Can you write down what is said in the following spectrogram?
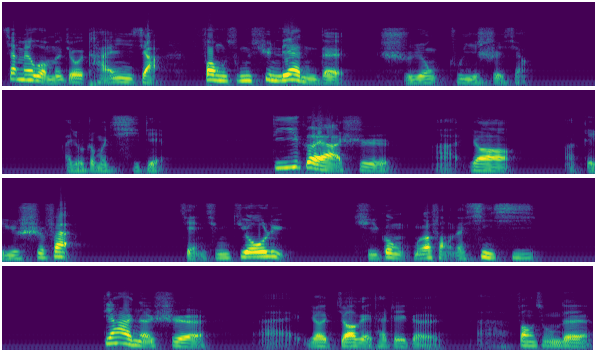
下面我们就谈一下放松训练的使用注意事项啊，有这么七点。第一个呀是啊，要啊给予示范，减轻焦虑，提供模仿的信息。第二呢是哎要教给他这个。啊，放松的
